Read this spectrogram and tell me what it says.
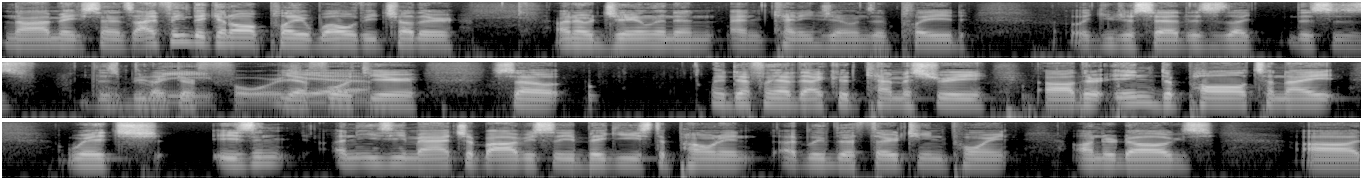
No, that makes sense. I think they can all play well with each other. I know Jalen and, and Kenny Jones have played, like you just said. This is like this is this would be like their fours, yeah, fourth year. So they definitely have that good chemistry. Uh, they're in DePaul tonight, which isn't an easy matchup. Obviously, a Big East opponent. I believe they're 13 point underdogs. Uh,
